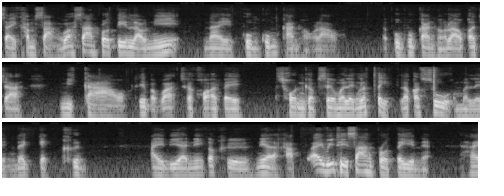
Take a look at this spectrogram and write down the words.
ใส่คำสั่งว่าสร้างโปรตีนเหล่านี้ในภูมิคุ้มกันของเราแล้วภูมิคุ้มกันของเราก็จะมีกาวที่แบบว่าจะคอยไปชนกับเซลล์มะเร็งแล้วติด แล้วก็สู้กับมะเร็งได้เก่งขึ้น ไอเดียนี้ก็คือเนี่ยแหละครับไอ้วิธีสร้างโปรตีนเนี่ยให้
